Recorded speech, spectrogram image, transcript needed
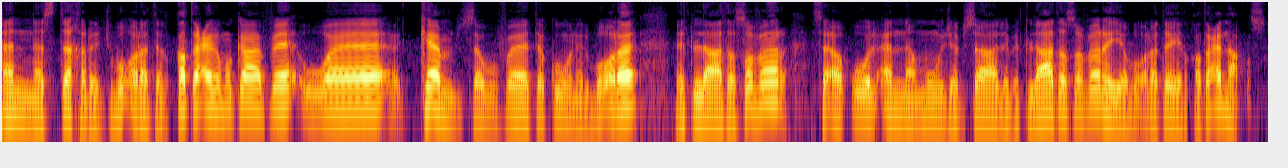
أن نستخرج بؤرة القطع المكافئ وكم سوف تكون البؤرة؟ ثلاثة صفر. سأقول أن موجب سالب ثلاثة صفر هي بؤرتي القطع الناقص.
